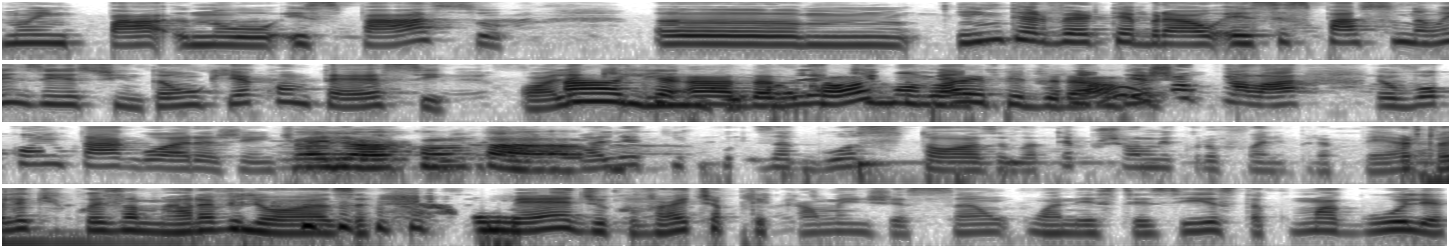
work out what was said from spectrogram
no, no espaço um, intervertebral, esse espaço não existe. Então, o que acontece? Olha ah, que lindo, ah, da olha costas, que momento. Não, deixa eu falar, eu vou contar agora, gente. Melhor olha contar. olha que coisa gostosa. Vou até puxar o microfone para perto. Olha que coisa maravilhosa. o médico vai te aplicar uma injeção, o um anestesista com uma agulha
